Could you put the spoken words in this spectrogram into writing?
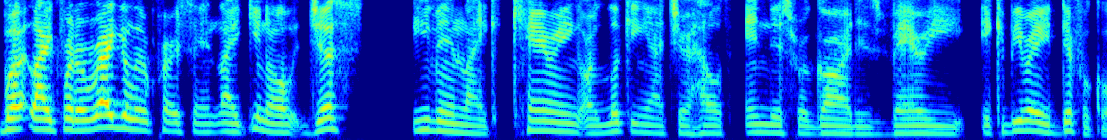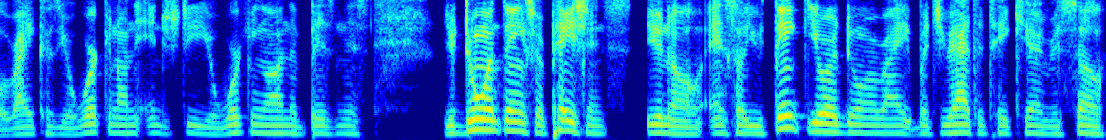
But like for the regular person, like, you know, just even like caring or looking at your health in this regard is very it could be very difficult right because you're working on the industry you're working on the business you're doing things for patients, you know, and so you think you're doing right, but you have to take care of yourself.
